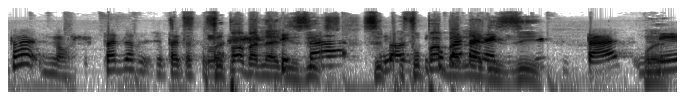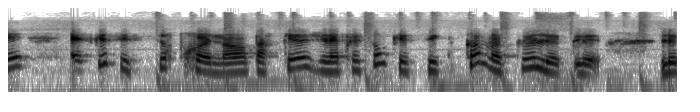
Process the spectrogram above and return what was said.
Pas, non, je vais pas dire, je vais pas dire. Faut pas banaliser. Pas- non, faut il pas banaliser. ce qui se passe, Ouais. mais est-ce que c'est surprenant? Parce que j'ai l'impression que c'est comme un peu le, le, le,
